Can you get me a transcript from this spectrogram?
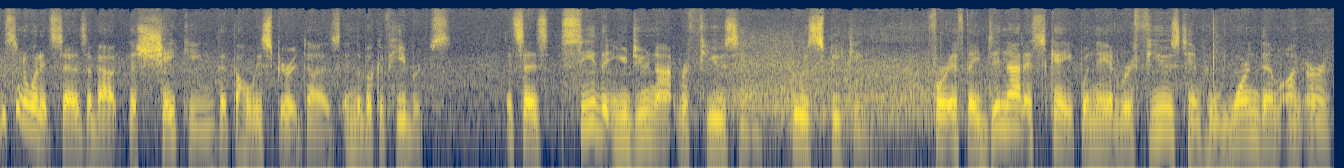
Listen to what it says about the shaking that the Holy Spirit does in the book of Hebrews. It says, See that you do not refuse him who is speaking. For if they did not escape when they had refused him who warned them on earth,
